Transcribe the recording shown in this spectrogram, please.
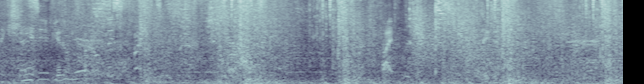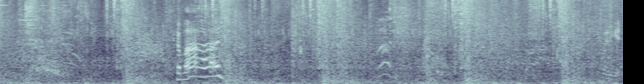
I can't get you him. can ward off this fate. Fight. Freeze it. Come on! I'm gonna get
